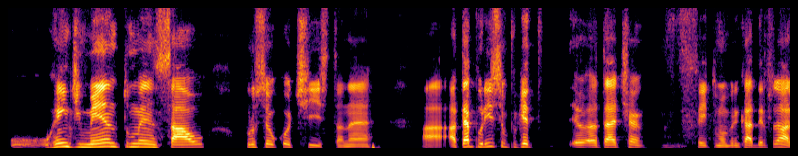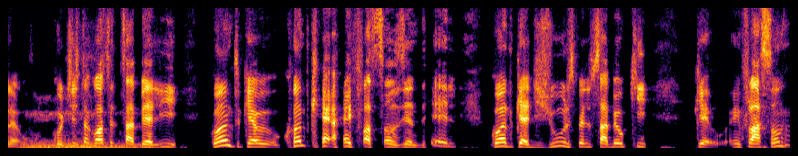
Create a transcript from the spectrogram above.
o, rendimento mensal para o seu cotista, né? Até por isso, porque eu até tinha feito uma brincadeira, falei, olha, o cotista gosta de saber ali quanto que é, quanto que é a inflaçãozinha dele, quanto que é de juros, para ele saber o que. Porque inflação,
